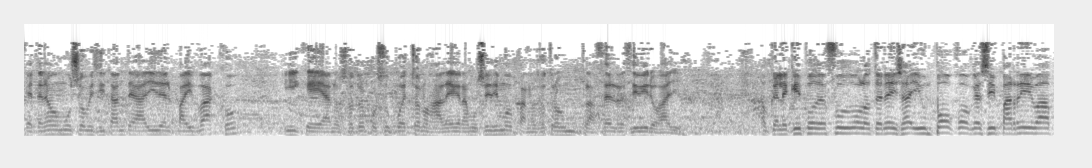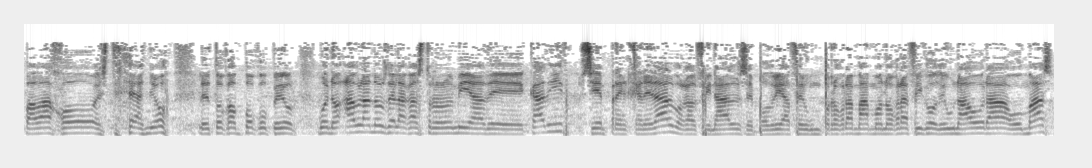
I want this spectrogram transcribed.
que tenemos muchos visitantes allí del País Vasco y que a nosotros, por supuesto, nos alegra muchísimo. Para nosotros es un placer recibiros allí. Aunque el equipo de fútbol lo tenéis ahí un poco, que si para arriba, para abajo, este año le toca un poco peor. Bueno, háblanos de la gastronomía de Cádiz, siempre en general, porque al final se podría hacer un programa monográfico de una hora o más,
